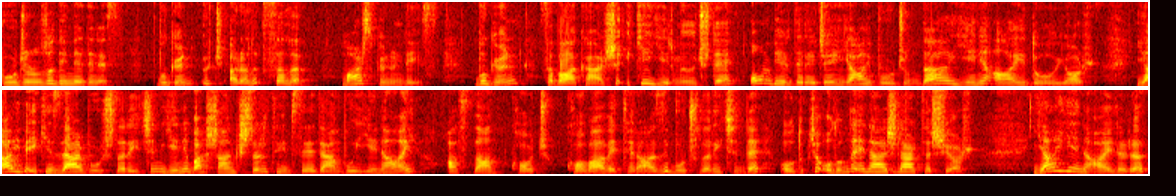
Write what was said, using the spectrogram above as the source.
Burcunuzu dinlediniz. Bugün 3 Aralık Salı, Mars günündeyiz. Bugün sabaha karşı 2.23'te 11 derece yay burcunda yeni ay doğuyor. Yay ve ikizler burçları için yeni başlangıçları temsil eden bu yeni ay aslan, koç, kova ve terazi burçları için de oldukça olumlu enerjiler taşıyor. Yay yeni ayları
